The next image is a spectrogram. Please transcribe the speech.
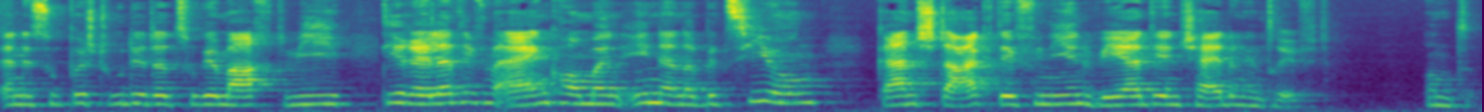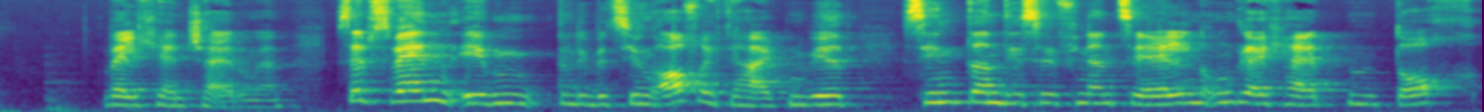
eine super Studie dazu gemacht, wie die relativen Einkommen in einer Beziehung ganz stark definieren, wer die Entscheidungen trifft und welche Entscheidungen. Selbst wenn eben die Beziehung aufrechterhalten wird, sind dann diese finanziellen Ungleichheiten doch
